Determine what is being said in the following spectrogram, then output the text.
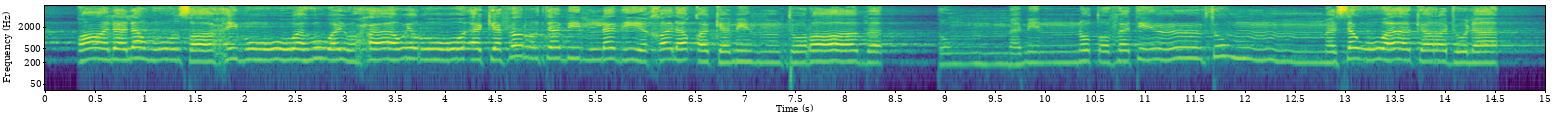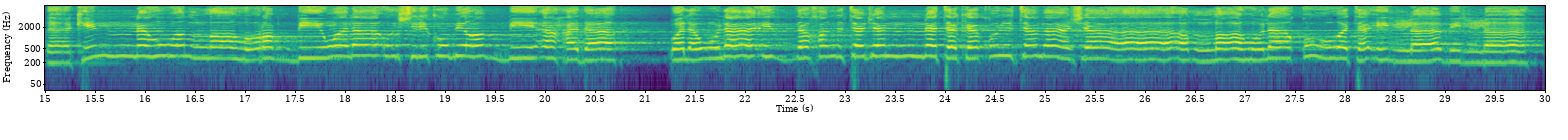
قال له صاحبه وهو يحاوره أكفرت بالذي خلقك من تراب ثم من نطفة ثم سواك رجلاً لكن هو الله ربي ولا أشرك بربي أحدا ولولا إذ دخلت جنتك قلت ما شاء الله لا قوة إلا بالله.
